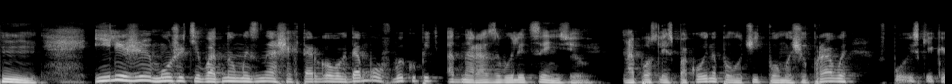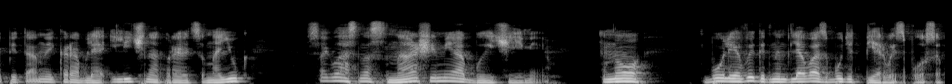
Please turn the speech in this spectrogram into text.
Хм, или же можете в одном из наших торговых домов выкупить одноразовую лицензию, а после спокойно получить помощь управы в поиске капитана и корабля и лично отправиться на юг согласно с нашими обычаями. Но более выгодным для вас будет первый способ.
